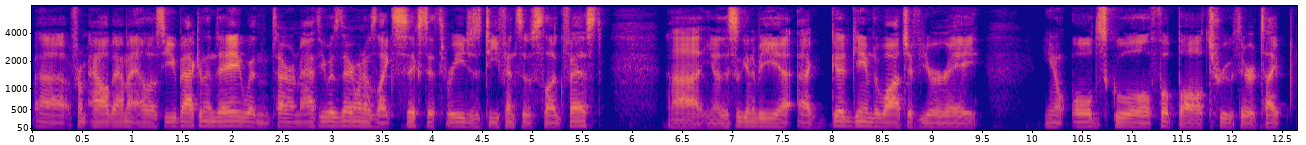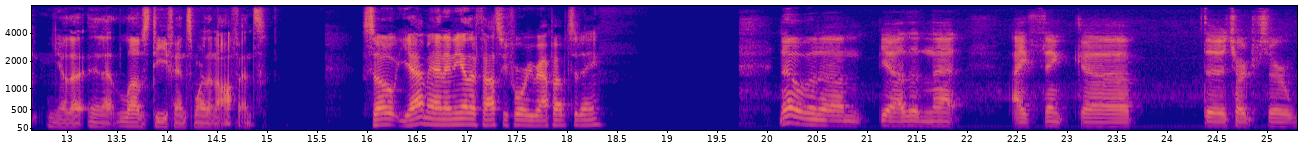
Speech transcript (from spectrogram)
uh, from Alabama LSU back in the day when Tyrann Mathieu was there when it was like six to three, just defensive slugfest. Uh, you know, this is going to be a, a, good game to watch if you're a, you know, old school football truther type, you know, that, that loves defense more than offense. So, yeah, man, any other thoughts before we wrap up today? No, but, um, yeah, other than that, I think, uh, the Chargers are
